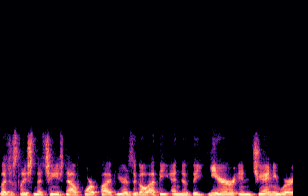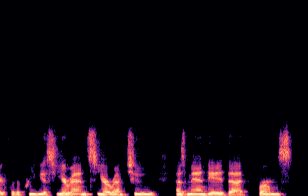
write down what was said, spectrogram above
legislation that changed now four or five years ago. At the end of the year, in January for the previous year end, CRM2 has mandated that firms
